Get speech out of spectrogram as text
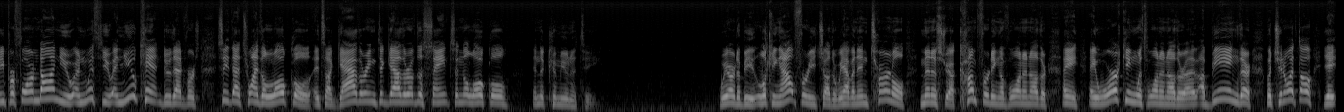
be performed on you and with you, and you can't do that verse. See, that's why the local, it's a gathering together of the saints in the local, in the community. We are to be looking out for each other. We have an internal ministry, a comforting of one another, a, a working with one another, a, a being there. But you know what, though? You,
